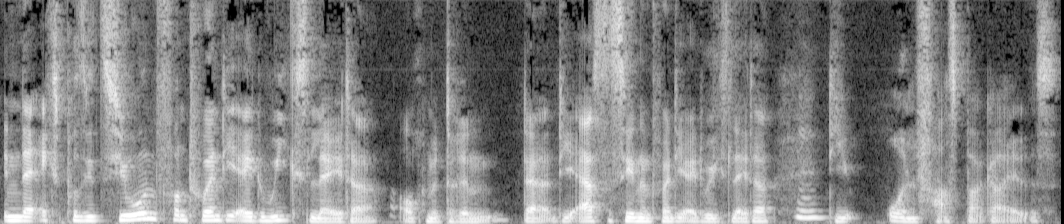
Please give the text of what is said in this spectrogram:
in der Exposition von 28 Weeks Later auch mit drin. Der, die erste Szene in 28 Weeks Later, Hm. die unfassbar geil ist.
